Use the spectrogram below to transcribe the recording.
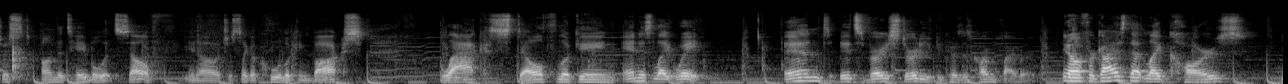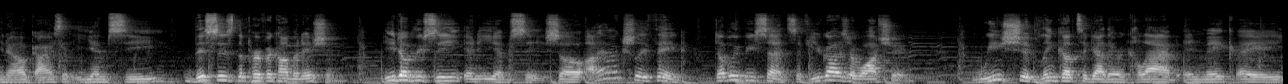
just on the table itself. You know, it's just like a cool looking box, black, stealth looking, and it's lightweight and it's very sturdy because it's carbon fiber. You know, for guys that like cars, you know, guys that EMC, this is the perfect combination. EWC and EMC. So I actually think WB Sense, if you guys are watching, we should link up together and collab and make a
